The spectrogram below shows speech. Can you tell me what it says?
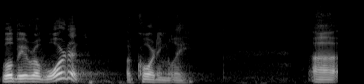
will be rewarded accordingly. Uh,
